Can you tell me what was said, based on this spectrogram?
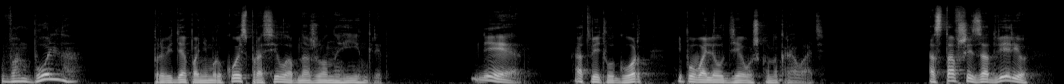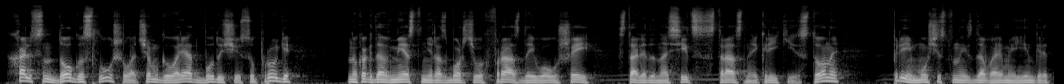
«Вам больно?» Проведя по ним рукой, спросила обнаженная Ингрид. «Нет», — ответил Горд и повалил девушку на кровать. Оставшись за дверью, Хальсон долго слушал, о чем говорят будущие супруги, но когда вместо неразборчивых фраз до его ушей стали доноситься страстные крики и стоны, преимущественно издаваемые Ингрид,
